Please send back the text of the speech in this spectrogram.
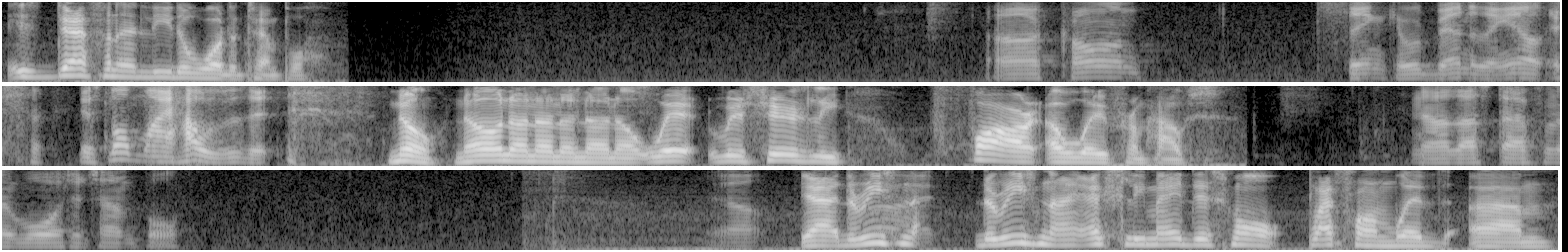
is definitely the water temple. Uh, can't think it would be anything else. It's not my house, is it? No, no, no, no, no, no, no. We're we're seriously far away from house. no, that's definitely water temple. Yeah. The reason the reason I actually made this small platform with um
